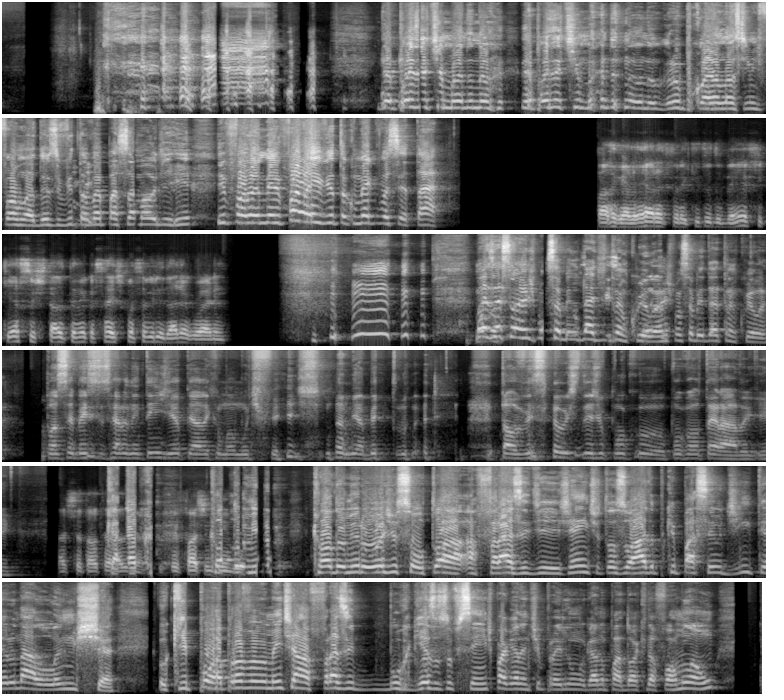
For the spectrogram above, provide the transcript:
Depois eu te mando no, depois eu te mando no, no grupo qual é o nosso time de Fórmula 2. O Vitor vai passar mal de rir. E falando nele, fala aí, Vitor, como é que você tá? Fala galera, por aqui tudo bem? Eu fiquei assustado também com essa responsabilidade agora, hein? Mas essa é uma responsabilidade tranquila, uma responsabilidade tranquila. Posso ser bem sincero, eu não entendi a piada que o Mamute fez na minha abertura. Talvez eu esteja um pouco, um pouco alterado aqui. Acho que você tá alterado Claudomiro, Claudomiro hoje soltou a, a, frase de gente, tô zoado porque passei o dia inteiro na lancha. O que, porra, provavelmente é uma frase burguesa o suficiente para garantir para ele um lugar no paddock da Fórmula 1.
